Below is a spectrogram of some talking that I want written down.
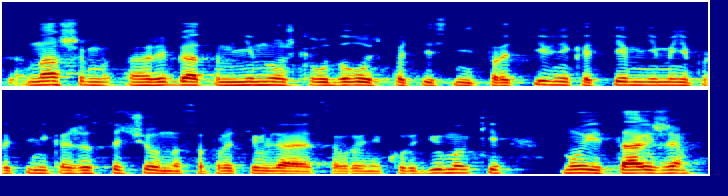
Нашим ребятам немножко удалось потеснить противника, тем не менее противник ожесточенно сопротивляется в районе Курдюмовки, ну и также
